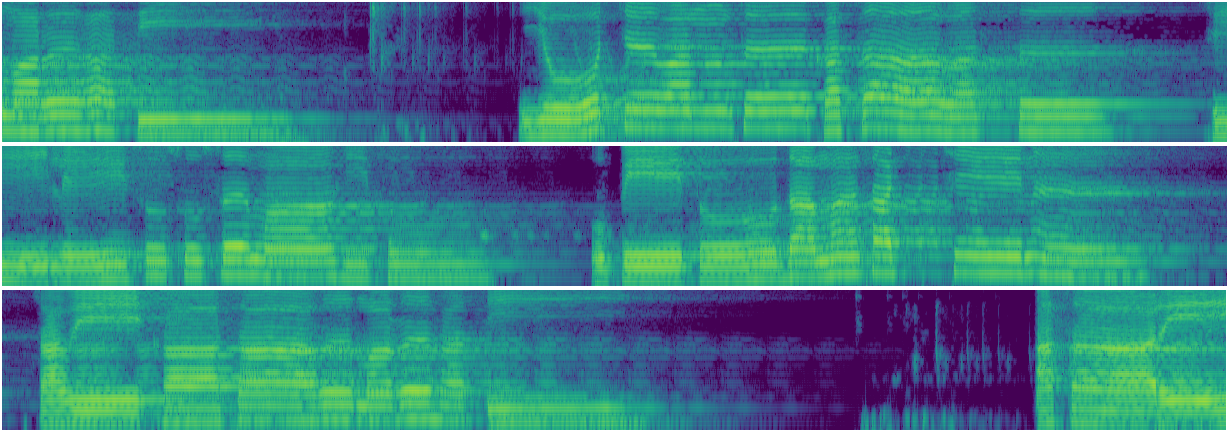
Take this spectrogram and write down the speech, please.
මරහති යෝචවන්ත කසාවස්ස සීලේසු සුසමාහිතු උපේතෝ දම සච්චේන සවේකාසාව මරහති අසාරේ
